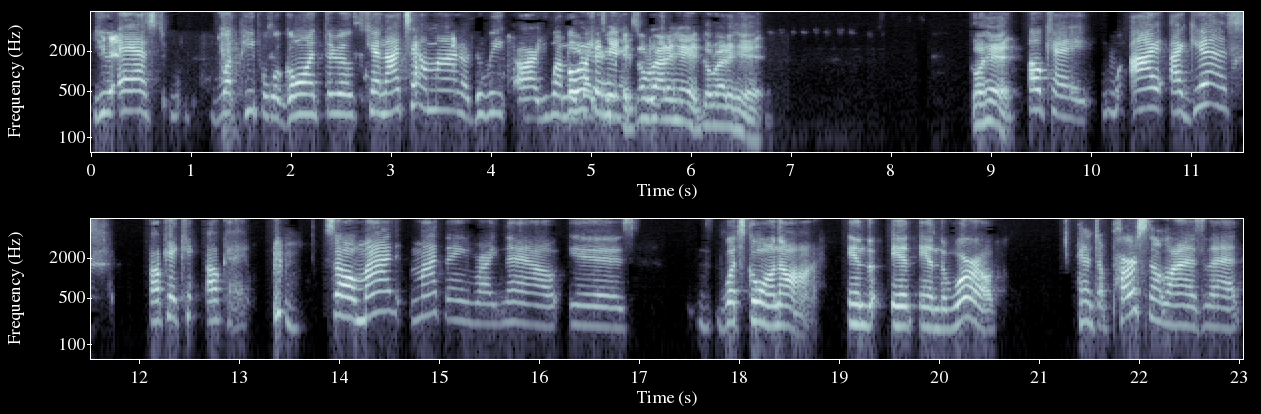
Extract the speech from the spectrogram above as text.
you asked what people were going through. Can I tell mine, or do we? Or you want me Go to right ahead. Go right ahead. Go right ahead. Go ahead. Okay, I I guess okay okay. so my my thing right now is what's going on in the in, in the world, and to personalize that,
